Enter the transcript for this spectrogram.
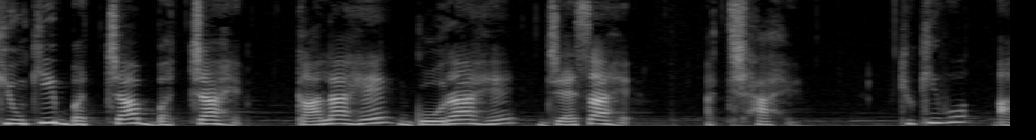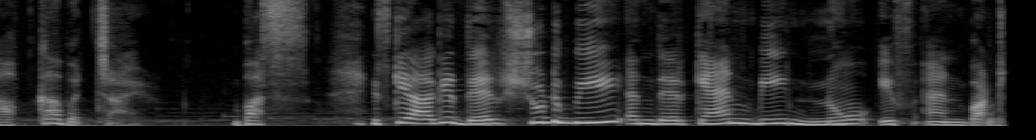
क्योंकि बच्चा बच्चा है, काला है, गोरा है, जैसा है अच्छा है, क्योंकि वो आपका बच्चा है। बस। इसके आगे there should be and there can be no if and but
